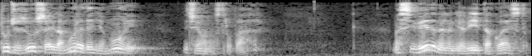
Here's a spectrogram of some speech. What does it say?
Tu Gesù sei l'amore degli amori, diceva nostro Padre. Ma si vede nella mia vita questo.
